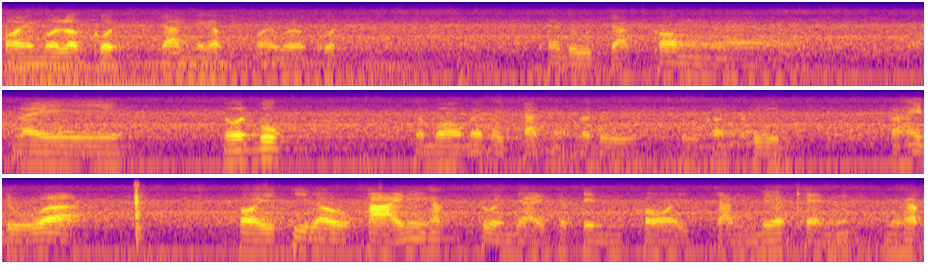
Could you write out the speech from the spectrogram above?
พลอยมรกตจันนะครับพลอยมรกต ถ้าดูจากกล้องในโน้ตบุ๊กจะมองไม่ค่อยชัดเนี่ยเราดูดูกลางคืนก็ให้ดูว่าพลอยที่เราขายนี่ครับ ส่วนใหญ่จะเป็นพลอยจันเนื้อแข็งนะครับ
